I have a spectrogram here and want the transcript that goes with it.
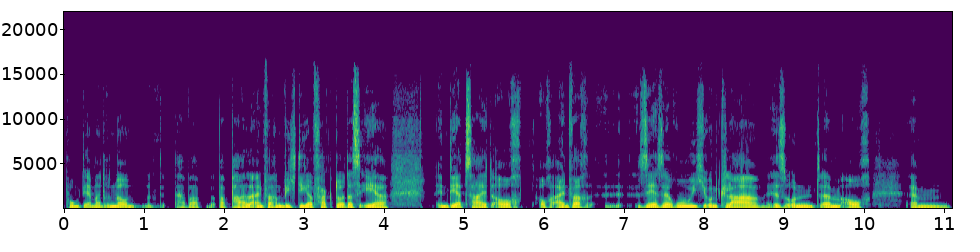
Punkt, der immer drin war. Und, und da war, war Paul einfach ein wichtiger Faktor, dass er in der Zeit auch, auch einfach sehr, sehr ruhig und klar ist und ähm, auch ähm,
